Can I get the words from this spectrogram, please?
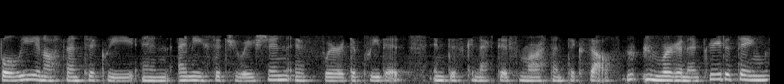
fully and authentically in any situation if we're depleted and disconnected from our authentic self. we're going to agree to things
